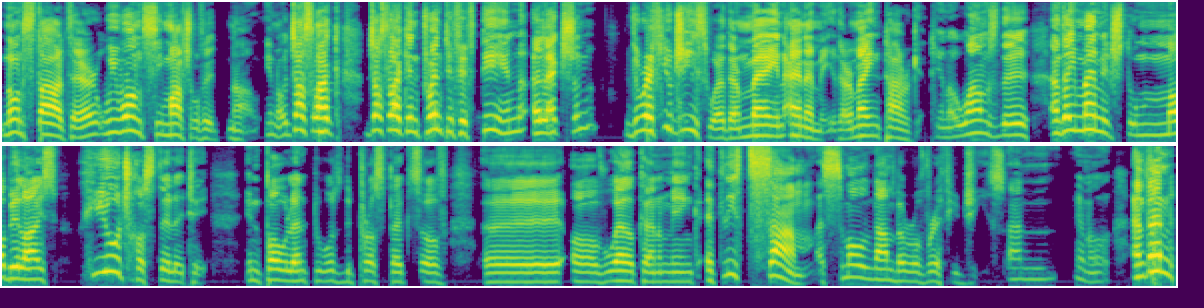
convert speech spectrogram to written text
non-starter. We won't see much of it now. You know, just like just like in 2015 election, the refugees were their main enemy, their main target. You know, once the and they managed to mobilize huge hostility in Poland towards the prospects of uh, of welcoming at least some, a small number of refugees, and you know, and then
